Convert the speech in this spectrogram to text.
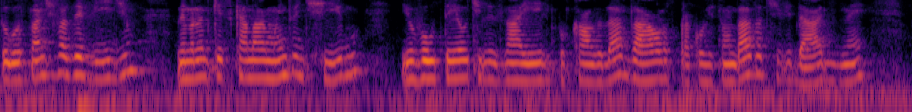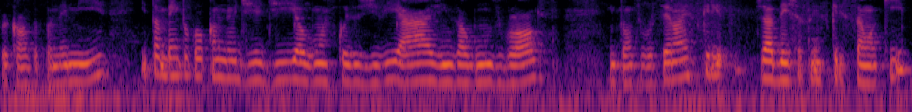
Tô gostando de fazer vídeo. Lembrando que esse canal é muito antigo e eu voltei a utilizar ele por causa das aulas, para correção das atividades, né? Por causa da pandemia. E também tô colocando meu dia a dia, algumas coisas de viagens, alguns vlogs. Então, se você não é inscrito, já deixa sua inscrição aqui.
